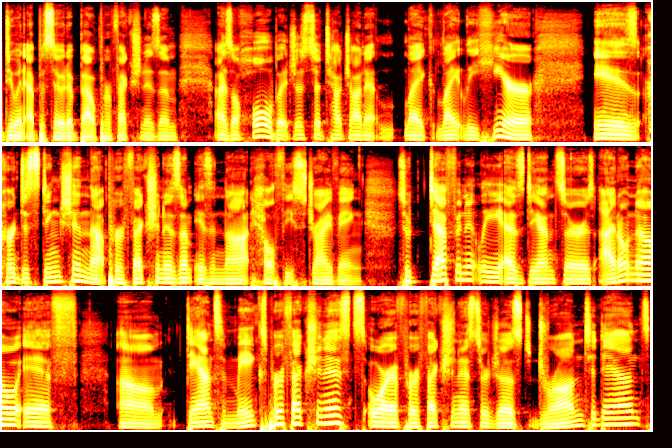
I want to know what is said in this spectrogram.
do an episode about perfectionism as a whole, but just to touch on it like lightly here, is her distinction that perfectionism is not healthy striving. So definitely, as dancers, I don't know if um, dance makes perfectionists or if perfectionists are just drawn to dance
